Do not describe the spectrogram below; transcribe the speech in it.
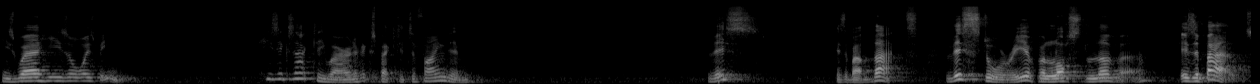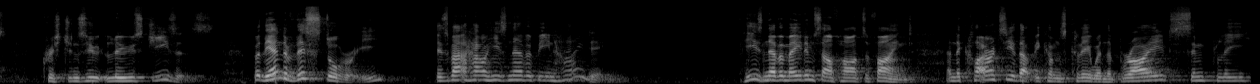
He's where he's always been. He's exactly where I'd have expected to find him. This is about that. This story of a lost lover is about Christians who lose Jesus. But the end of this story is about how he's never been hiding. He's never made himself hard to find. And the clarity of that becomes clear when the bride simply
